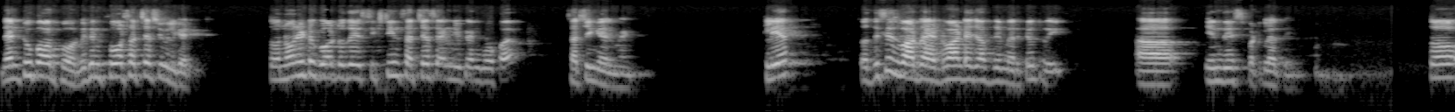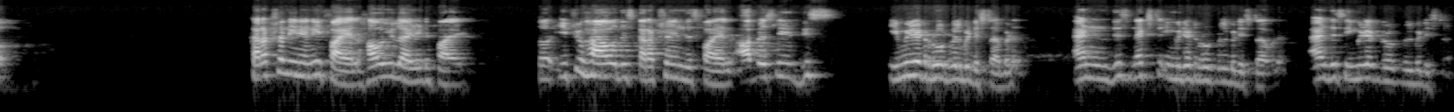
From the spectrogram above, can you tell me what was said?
Then 2 power 4. Within 4 searches, you will get it. So no need to go to the 16 searches and you can go for searching element. Clear? So this is what the advantage of the Merkle tree uh, in this particular thing. So corruption in any file, how you will identify? So if you have this corruption in this file, obviously this immediate root will be disturbed and this next immediate root will be disturbed and this immediate root will be disturbed.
